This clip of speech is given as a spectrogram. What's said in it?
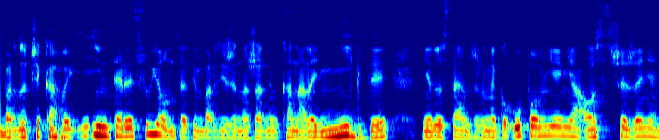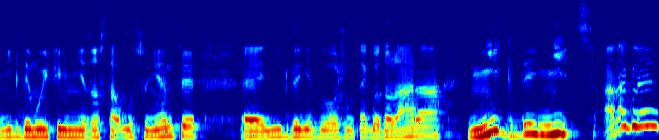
bardzo ciekawe i interesujące. Tym bardziej, że na żadnym kanale nigdy nie dostałem żadnego upomnienia, ostrzeżenia, nigdy mój film nie został usunięty, nigdy nie było żółtego dolara, nigdy nic. A nagle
